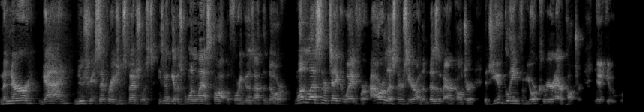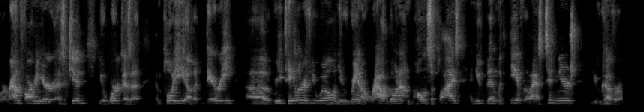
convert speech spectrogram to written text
manure guy, nutrient separation specialist. He's going to give us one last thought before he goes out the door. One lesson or takeaway for our listeners here on the business of agriculture that you've gleaned from your career in agriculture. You, you were around farming your, as a kid. You worked as an employee of a dairy uh, retailer, if you will, and you ran a route going out and hauling supplies. And you've been with GEA for the last 10 years. You cover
